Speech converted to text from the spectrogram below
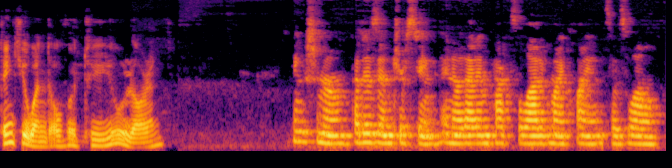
Thank you, and over to you, Lauren. Thanks, Shimon. That is interesting. I know that impacts a lot of my clients as well.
